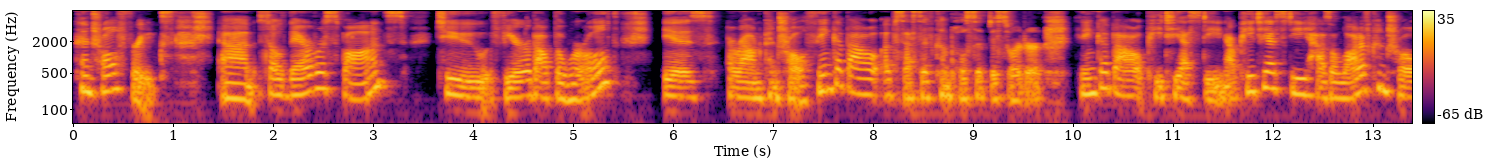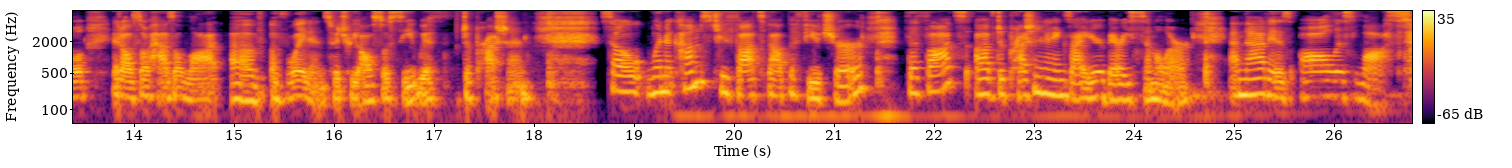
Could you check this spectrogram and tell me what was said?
control freaks. Um, so their response to fear about the world is around control. Think about obsessive compulsive disorder. Think about PTSD. Now, PTSD has a lot of control. It also has a lot of avoidance, which we also see with depression. So, when it comes to thoughts about the future, the thoughts of depression and anxiety are very similar, and that is all is lost.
